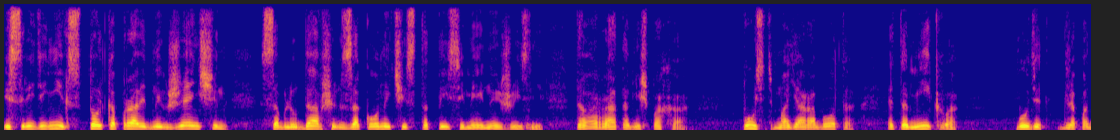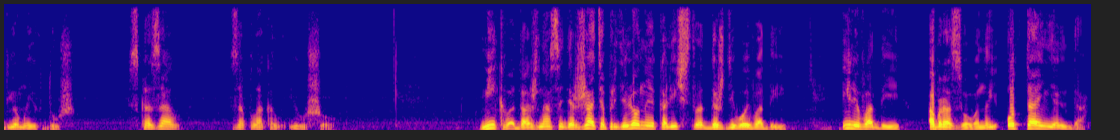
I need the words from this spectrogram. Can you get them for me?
и среди них столько праведных женщин – соблюдавших законы чистоты семейной жизни, Таарата Мишпаха. Пусть моя работа, эта миква, будет для подъема их душ. Сказал, заплакал и ушел. Миква должна содержать определенное количество дождевой воды или воды, образованной от таяния льда –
